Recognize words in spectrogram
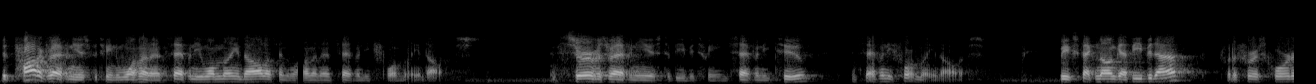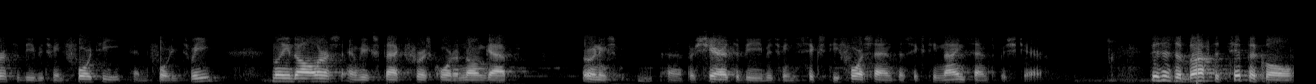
with product revenues between $171 million and $174 million, and service revenues to be between $72 million and $74 million. We expect non-GAAP EBITDA for the first quarter to be between $40 million and $43 million, and we expect first quarter non-GAAP earnings uh, per share to be between $0.64 and $0.69 per share. This is above the typical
